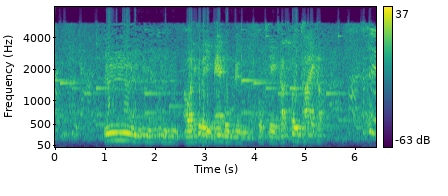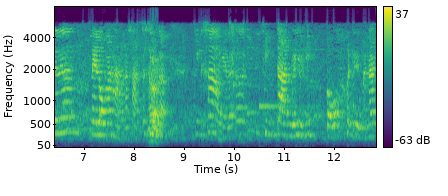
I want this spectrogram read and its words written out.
ทางที่ผิดอะค่ะอืมอืมอืมอืมอ๋ออันนี้ก็เป็นอีกแม่มุมหนึ่งโอเคครับคนสุดท้ายครับค่ะก็คือเรื่องในโรงอาหารนะคะก็คือแบบกินข้าวอย่างเงี้ยแล้วก็ทิ้งจานไว้อยู่ที่โต๊ะคนอื่นมานั่ง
